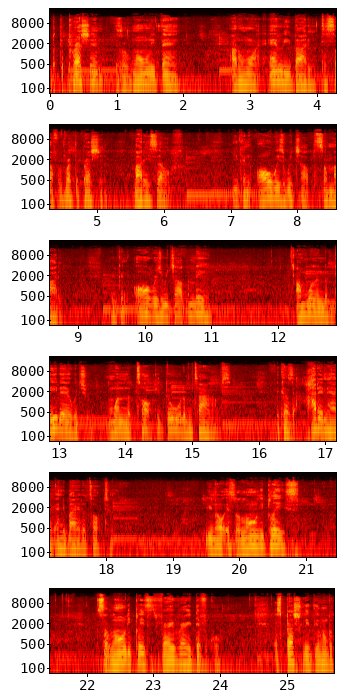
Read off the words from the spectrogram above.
But depression is a lonely thing. I don't want anybody to suffer from depression by themselves. You can always reach out to somebody. You can always reach out to me. I'm willing to be there with you. I'm willing to talk you through them times because I didn't have anybody to talk to. You know, it's a lonely place. It's a lonely place. It's very, very difficult, especially dealing with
